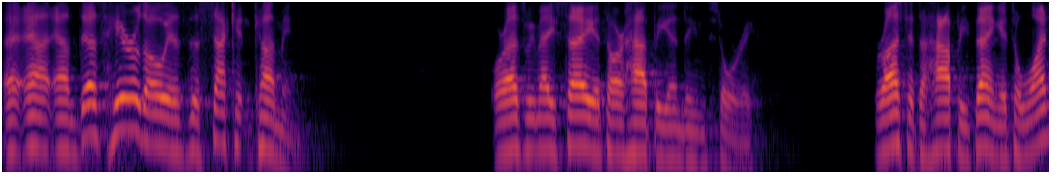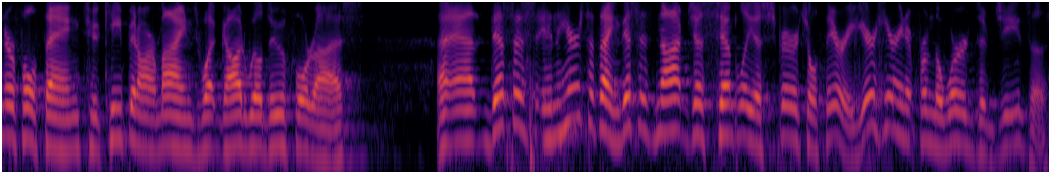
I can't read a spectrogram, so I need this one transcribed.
And, and this here, though, is the second coming. Or as we may say, it's our happy ending story. For us, it's a happy thing. It's a wonderful thing to keep in our minds what God will do for us. And this is, and here's the thing this is not just simply a spiritual theory. You're hearing it from the words of Jesus.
